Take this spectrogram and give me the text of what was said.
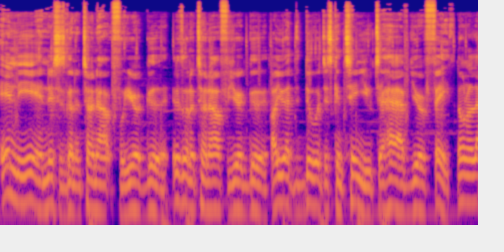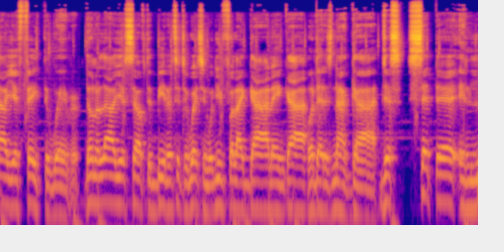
in the end, this is going to turn out for your good. It is going to turn out for your good. All you have to do is just continue to have your faith. Don't allow your faith to waver. Don't allow yourself to be in a situation where you feel like God ain't God or that is not God. Just sit there and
